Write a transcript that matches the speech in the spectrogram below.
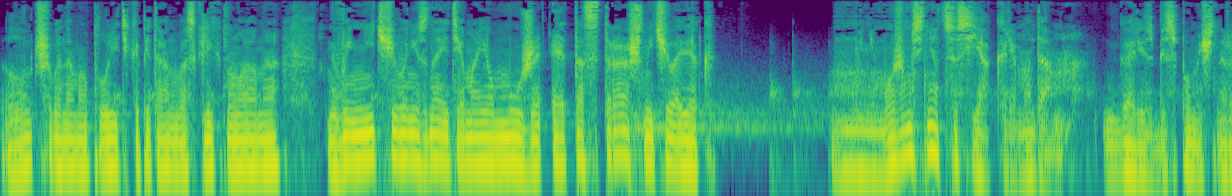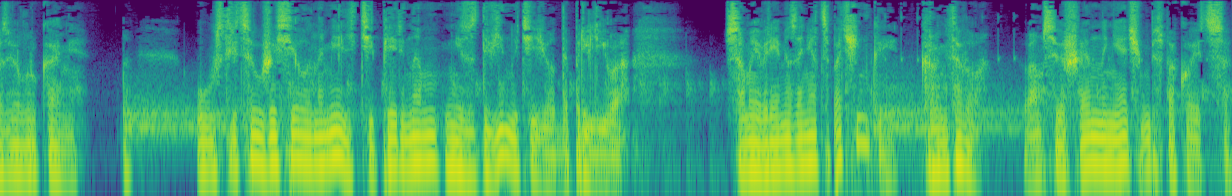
«Лучше бы нам уплыть, капитан!» — воскликнула она. «Вы ничего не знаете о моем муже. Это страшный человек!» «Мы не можем сняться с якоря, мадам!» Гаррис беспомощно развел руками. Устрица уже села на мель, теперь нам не сдвинуть ее до прилива. Самое время заняться починкой. Кроме того, вам совершенно не о чем беспокоиться.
